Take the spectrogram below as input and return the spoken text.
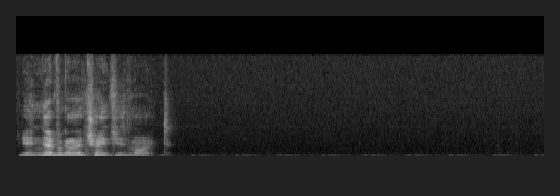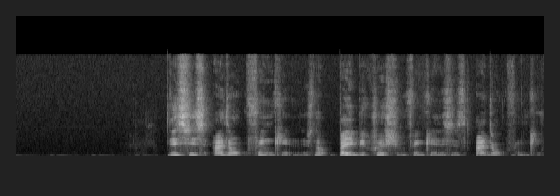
You're never going to change his mind. This is adult thinking. It's not baby Christian thinking. This is adult thinking.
